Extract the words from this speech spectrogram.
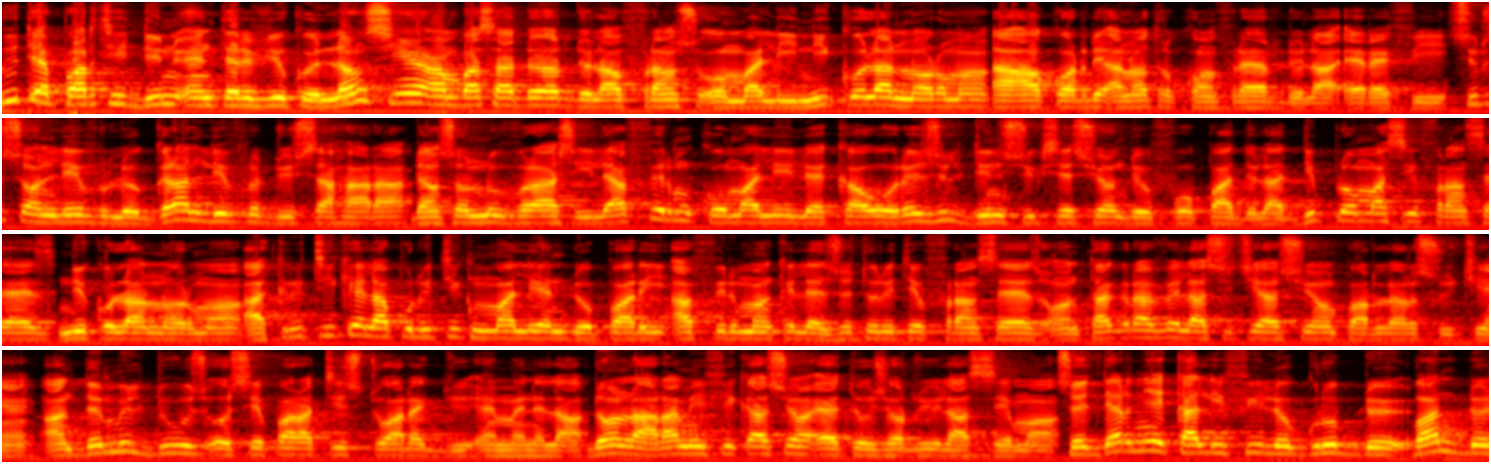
Tout est parti d'une interview que l'ancien ambassadeur de la France au Mali, Nicolas Normand, a accordé à notre confrère de la RFI sur son livre Le Grand Livre du Sahara. Dans son ouvrage, il affirme qu'au Mali, le chaos résulte d'une succession de faux pas de la diplomatie française. Nicolas Normand a critiqué la politique malienne de Paris, affirmant que les autorités françaises ont aggravé la situation par leur soutien en 2012 aux séparatistes Touareg du MNLA, dont la ramification est aujourd'hui la SEMA. Ce dernier qualifie le groupe de bande de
